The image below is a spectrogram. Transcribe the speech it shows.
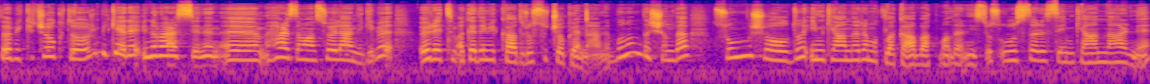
Tabii ki çok doğru. Bir kere üniversitenin e, her zaman söylendiği gibi öğretim akademik kadrosu çok önemli. Bunun dışında sunmuş olduğu imkanlara mutlaka bakmalarını istiyoruz. Uluslararası imkanlar ne?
